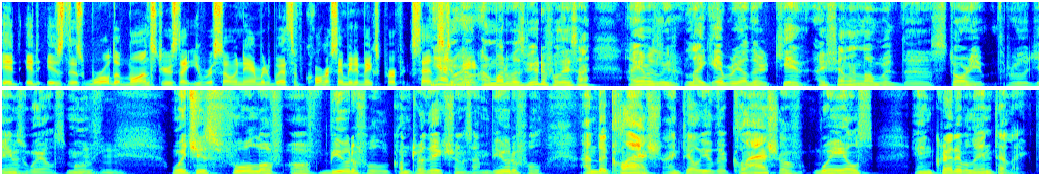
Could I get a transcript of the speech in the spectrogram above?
it, it is this world of monsters that you were so enamored with. Of course, I mean, it makes perfect sense Yeah, to and, me. and what was beautiful is I, I obviously, like every other kid, I fell in love with the story through James Whale's movie, which is full of, of beautiful contradictions and beautiful. And the clash, I tell you, the clash of Whale's incredible intellect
